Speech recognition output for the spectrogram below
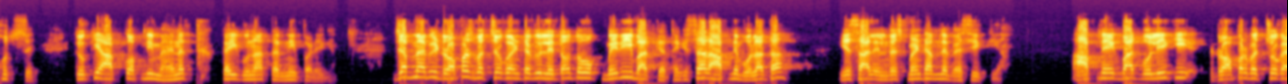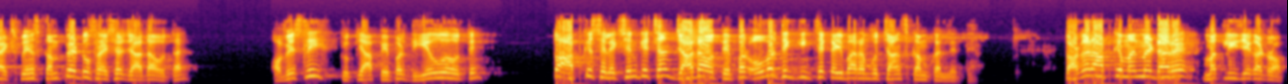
खुद से, क्योंकि आपको अपनी मेहनत कई गुना करनी पड़ेगी। जब मैं अभी ड्रॉपर्स बच्चों का इंटरव्यू लेता हूँ तो वो मेरी ही बात कहते हैं कि, सर, आपने बोला था, ये साल इन्वेस्टमेंट हमने वैसे ही किया। आपने एक बात बोली कि ड्रॉपर बच्चों का एक्सपीरियंस कंपेयर टू फ्रेशर ज़्यादा होता है। ऑब्वियसली क्योंकि आप पेपर दिए हुए होते तो आपके सिलेक्शन के चांस ज़्यादा होते हैं, पर ओवर थिंकिंग से कई बार हम वो चांस कम कर लेते हैं। तो अगर आपके मन में डर है, मत लीजिएगा ड्रॉप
